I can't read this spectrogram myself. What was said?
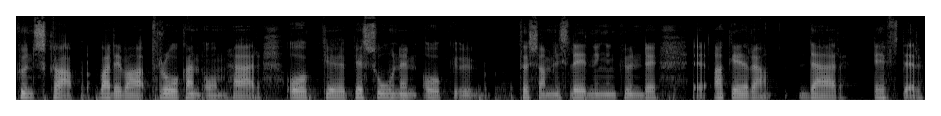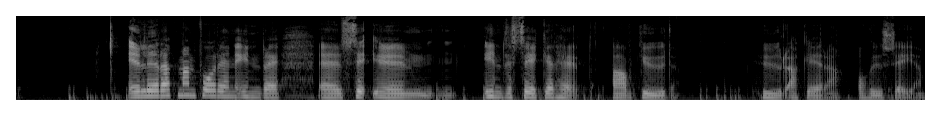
kunskap vad det var frågan om här och eh, personen och eh, församlingsledningen kunde agera där efter. Eller att man får en inre, eh, eh, inre säkerhet av Gud, hur agera och hur säga.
